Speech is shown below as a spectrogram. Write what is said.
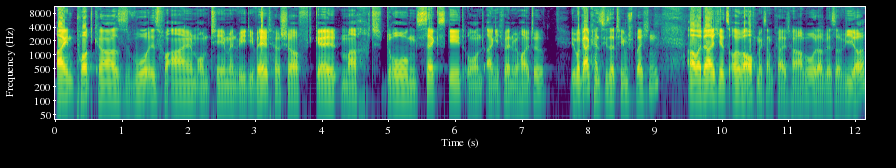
Ein Podcast, wo es vor allem um Themen wie die Weltherrschaft, Geld, Macht, Drogen, Sex geht. Und eigentlich werden wir heute über gar keins dieser Themen sprechen. Aber da ich jetzt eure Aufmerksamkeit habe, oder besser wir,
